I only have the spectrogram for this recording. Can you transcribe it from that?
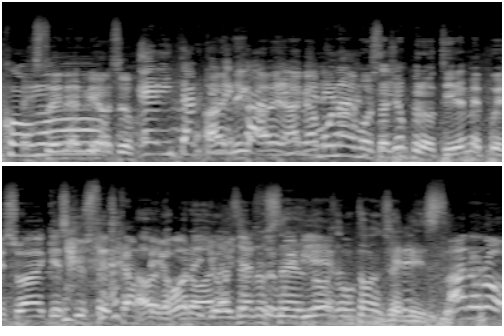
Cómo Estoy nervioso. evitar que a ver, diga- a ver, hagamos una demostración, pero tíreme pues suave, que es que usted es Ah, campeón pero y yo ya hacer estoy muy dos, entonces, listo. Ah, no, no,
